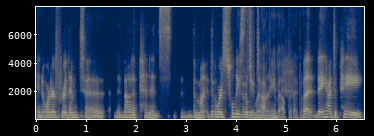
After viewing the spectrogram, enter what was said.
in order for them to not a penance the the words totally slipping my talking mind. about but i don't. But they had to pay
